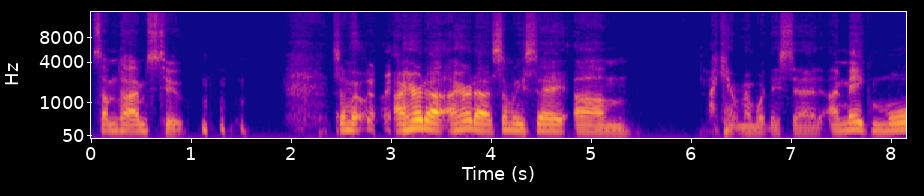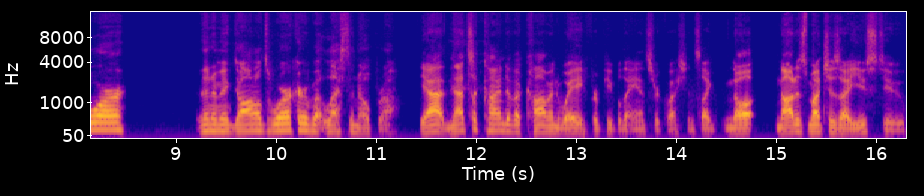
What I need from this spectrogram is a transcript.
sometimes two. Some I heard a, I heard a, somebody say um I can't remember what they said. I make more than a McDonald's worker but less than Oprah. Yeah, and that's a kind of a common way for people to answer questions like no not as much as I used to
